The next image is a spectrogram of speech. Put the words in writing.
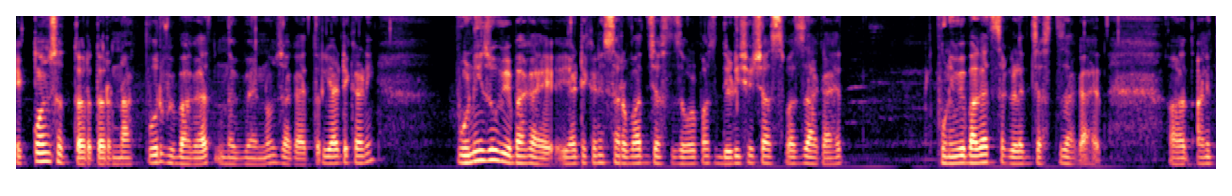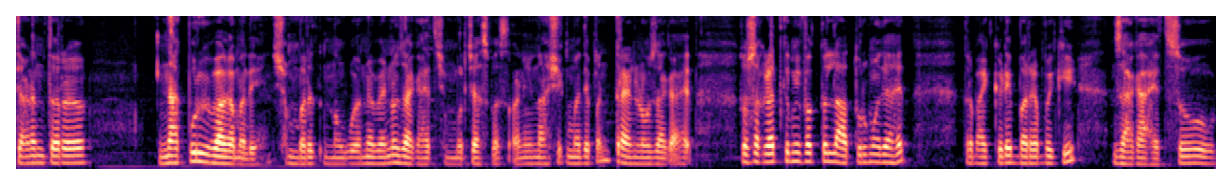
एकोणसत्तर तर नागपूर विभागात नव्याण्णव जागा आहेत. तर या ठिकाणी पुणे जो विभाग आहे या ठिकाणी सर्वात जास्त जवळपास दीडशेच्या आसपास जागा आहेत. पुणे विभागात सगळ्यात जास्त जागा आहेत. आणि त्यानंतर नागपूर विभागामध्ये शंभर नव्व नव्याण्णव जागा आहेत शंभरच्या आसपास आणि नाशिकमध्ये पण त्र्याण्णव जागा आहेत. सो सगळ्यात कमी फक्त लातूरमध्ये आहेत. तर बाईककडे बऱ्यापैकी जागा आहेत. सो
